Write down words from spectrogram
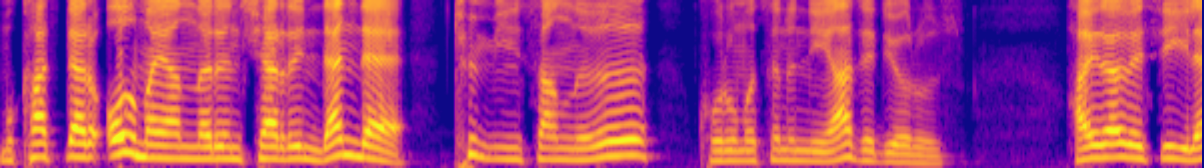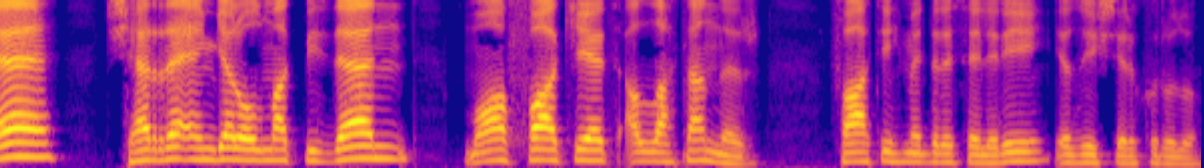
mukadder olmayanların şerrinden de tüm insanlığı korumasını niyaz ediyoruz. Hayra vesile, şerre engel olmak bizden, muvaffakiyet Allah'tandır. Fatih Medreseleri Yazı İşleri Kurulu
